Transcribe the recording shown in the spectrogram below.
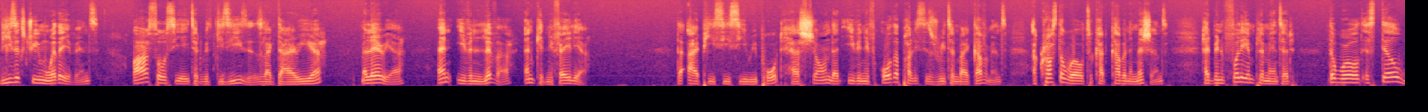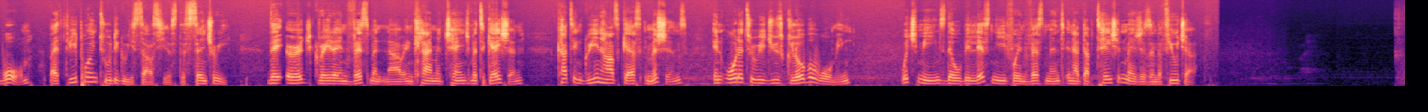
these extreme weather events are associated with diseases like diarrhea, malaria, and even liver and kidney failure. The IPCC report has shown that even if all the policies written by governments across the world to cut carbon emissions had been fully implemented, the world is still warm by 3.2 degrees Celsius this century. They urge greater investment now in climate change mitigation, cutting greenhouse gas emissions in order to reduce global warming which means there will be less need for investment in adaptation measures in the future.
